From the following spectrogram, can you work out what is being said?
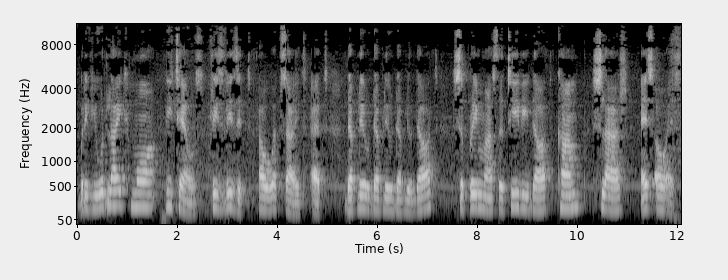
but if you would like more details, please visit our website at www.suprememastertv.com slash SOS.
